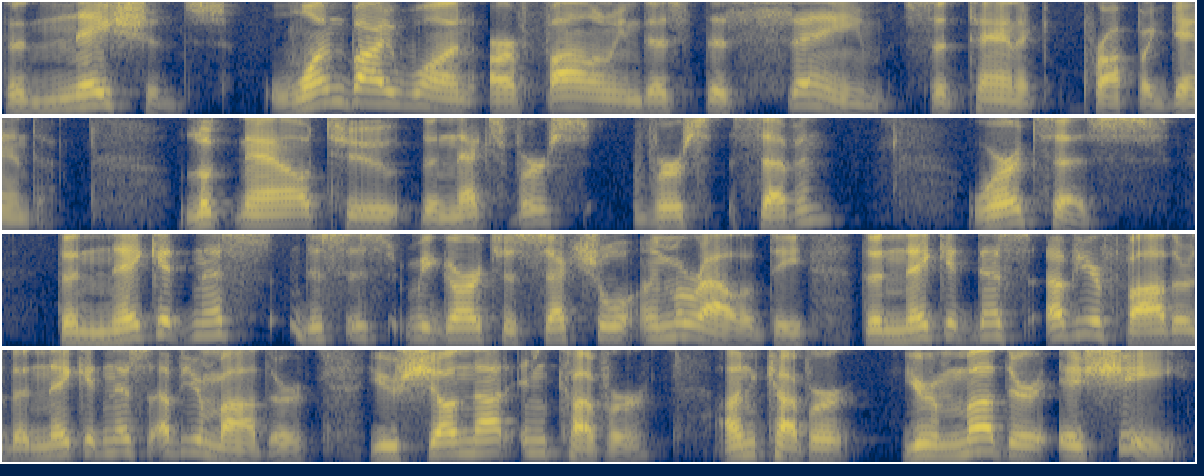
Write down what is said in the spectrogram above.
The nations, one by one, are following this, this same satanic propaganda. Look now to the next verse, verse 7, where it says, the nakedness, this is in regard to sexual immorality, the nakedness of your father, the nakedness of your mother, you shall not uncover, uncover, your mother is she,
